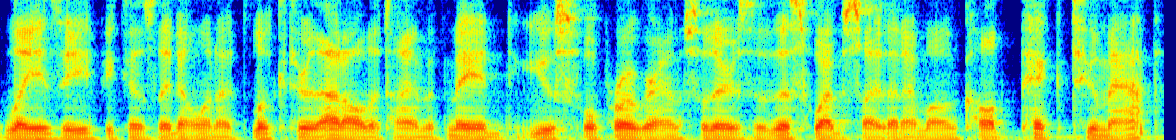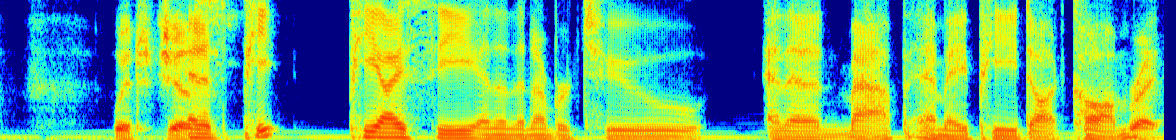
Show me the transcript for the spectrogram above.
lazy because they don't want to look through that all the time have made useful programs. So there's this website that I'm on called Pic2Map, which just and it's P P I C and then the number two and then map M A P dot com. right,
